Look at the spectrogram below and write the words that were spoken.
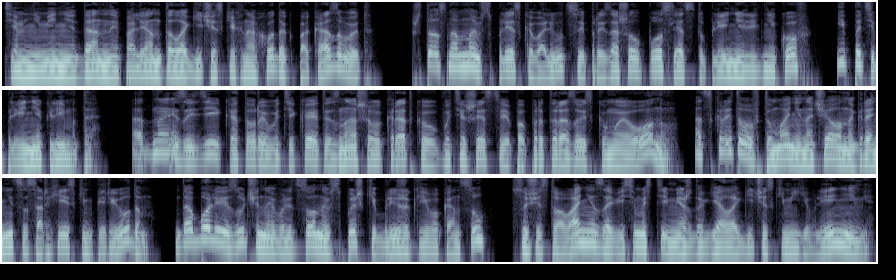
Тем не менее, данные палеонтологических находок показывают, что основной всплеск эволюции произошел после отступления ледников и потепления климата. Одна из идей, которая вытекает из нашего краткого путешествия по протерозойскому эону, от скрытого в тумане начала на границе с архейским периодом, до более изученной эволюционной вспышки ближе к его концу, существование зависимости между геологическими явлениями,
